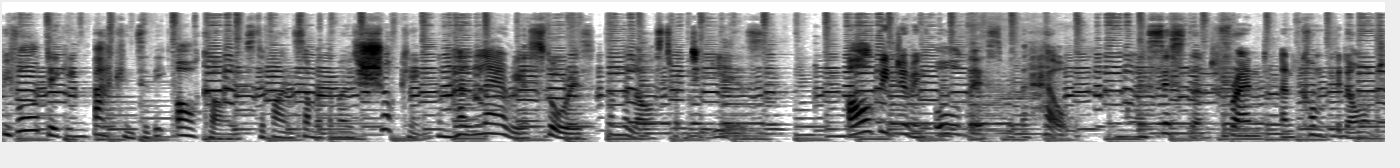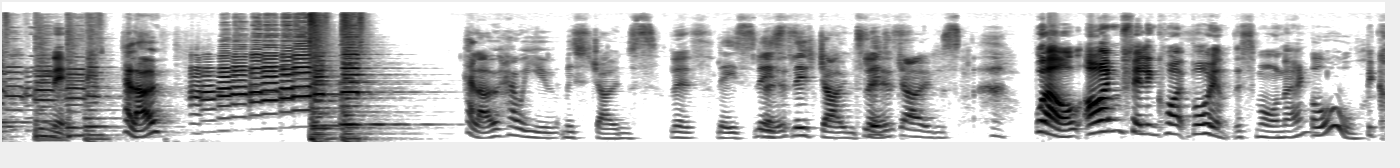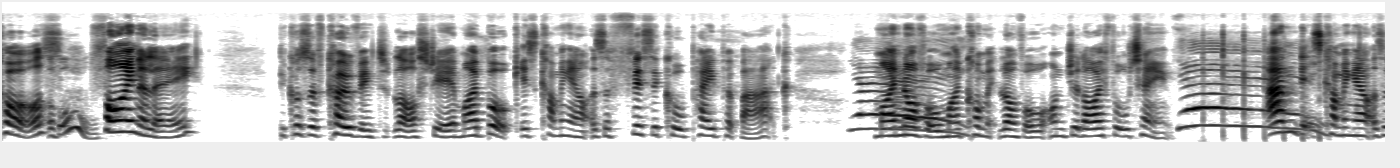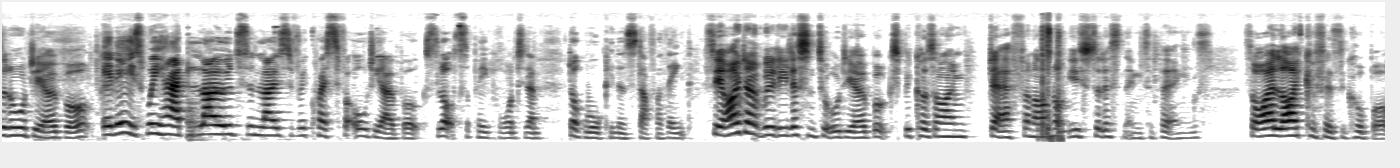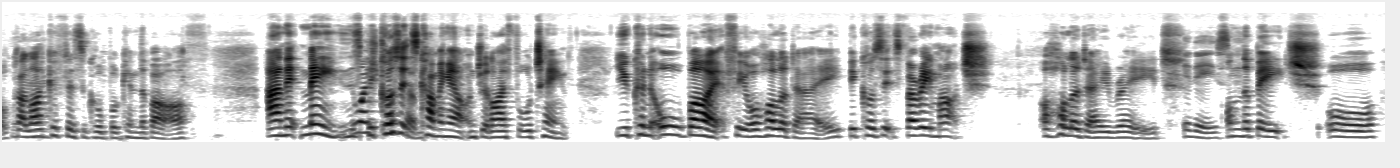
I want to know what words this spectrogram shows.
before digging back into the archives to find some of the most shocking and hilarious stories from the last 20 years. I'll be doing all this with the help of my assistant, friend, and confidant, Nick. Hello. Hello, how are you, Miss Jones? Liz. Liz, Liz, Liz. Liz, Jones, Liz, Liz. Jones. Well, I'm feeling quite buoyant this morning Oh, because Oh. finally, because of COVID last year, my book is coming out as a physical paperback. Yeah. My novel, my comic novel, on July 14th. Yay! And it's coming out as an audio book. It is. We had loads and loads of requests for audiobooks. Lots of people wanted them. Dog walking and stuff, I think. See, I don't really listen to audiobooks because I'm deaf and I'm not used to listening to things. So I like a physical book. I mm. like a physical book in the bath. And it means because it's them. coming out on July 14th, you can all buy it for your holiday because it's very much a holiday read. It is. on the beach or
